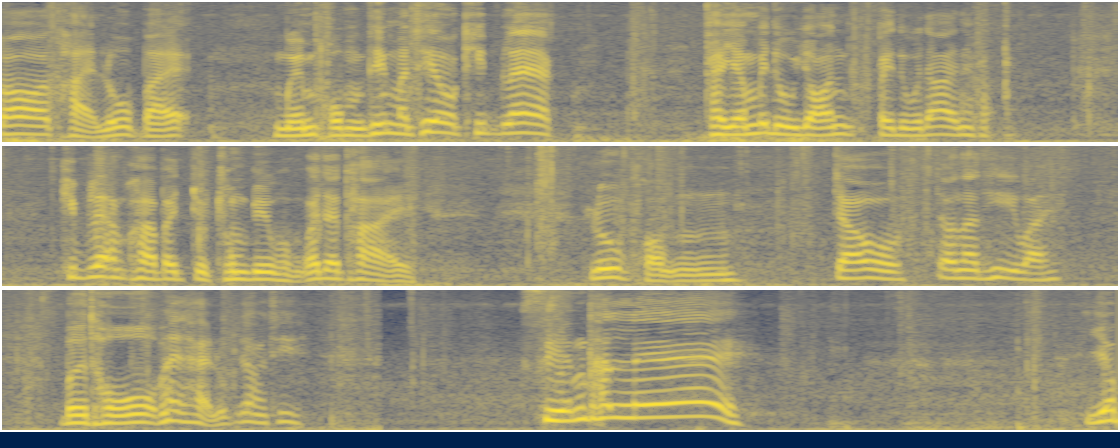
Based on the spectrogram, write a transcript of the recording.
ก็ถ่ายรูปไว้เหมือนผมที่มาเที่ยวคลิปแรก ใครยังไม่ดูย้อนไปดูได้นะครับ คลิปแรกพาไปจุดชมวิวผมก็จะถ่ายรูปของเจ้าเจ้าหน้าที่ไว้ เบอร์โทรไม่ถ่ายรูปเจ้าหน้าที่ เสียงทะเล อย่า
